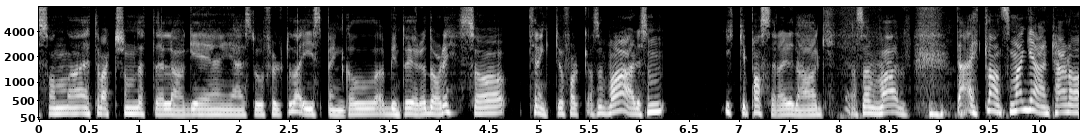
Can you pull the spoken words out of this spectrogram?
sånn etter hvert som dette laget jeg sto og fulgte, da, East Bengal, begynte å gjøre det dårlig, så trengte jo folk Altså, hva er det som ikke passer her i dag? Altså, hva, det er et eller annet som er gærent her nå.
